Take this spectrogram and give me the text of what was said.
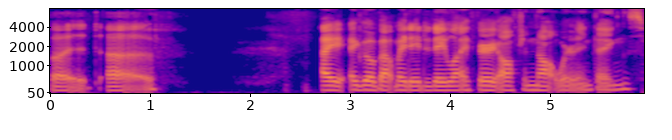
but uh, I I go about my day to day life very often not wearing things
